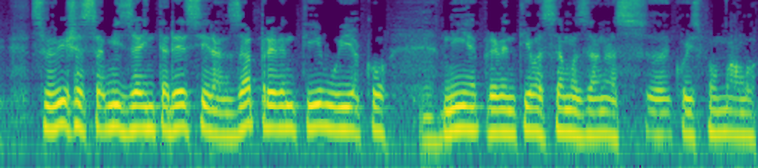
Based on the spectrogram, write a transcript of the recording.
sve više sam i zainteresiran za preventivu, iako nije preventiva samo za nas e, koji smo malo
